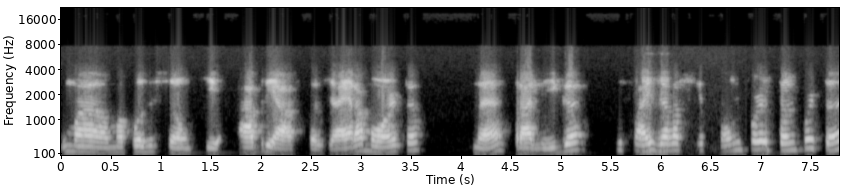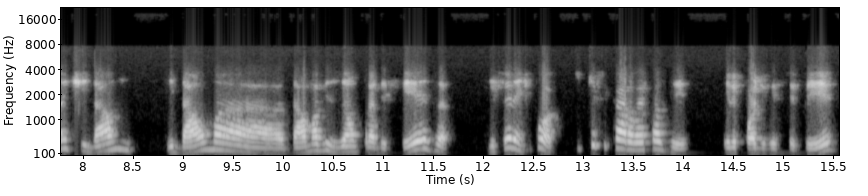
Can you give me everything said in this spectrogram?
uma, uma posição que, abre aspas, já era morta, né, pra liga, e faz Uhum. ela ser tão, tão importante, e dá, um, e dá, uma, dá uma visão pra defesa diferente. Pô, o que, que esse cara vai fazer? Ele pode receber,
